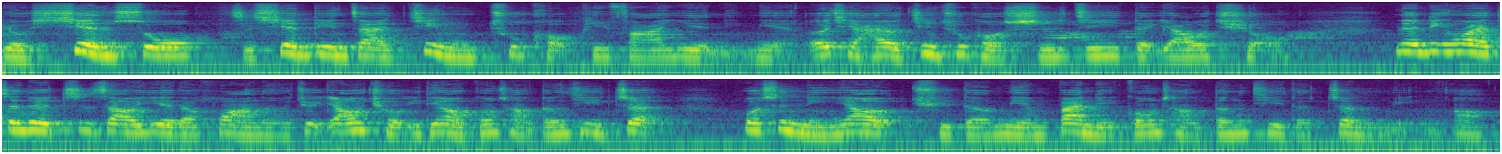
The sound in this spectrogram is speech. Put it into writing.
有限缩，只限定在进出口批发业里面，而且还有进出口时机的要求。那另外针对制造业的话呢，就要求一定要有工厂登记证，或是你要取得免办理工厂登记的证明啊。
